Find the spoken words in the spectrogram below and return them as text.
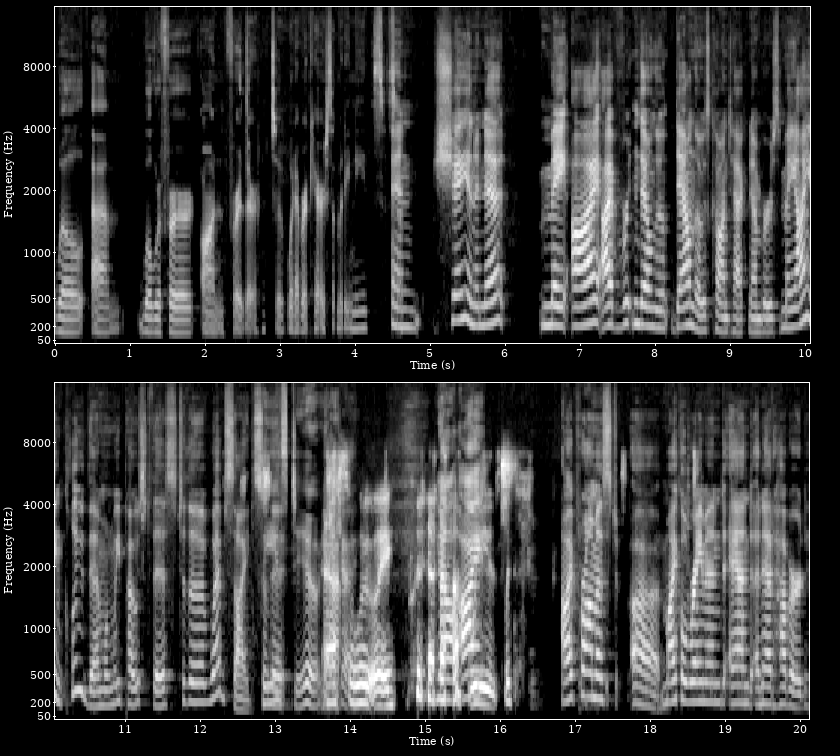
will um, will refer on further to whatever care somebody needs so. And Shay and Annette, may I, I've written down the, down those contact numbers. May I include them when we post this to the website? So please that do yeah. Absolutely. Now, I- please, please. I promised uh, Michael Raymond and Annette Hubbard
